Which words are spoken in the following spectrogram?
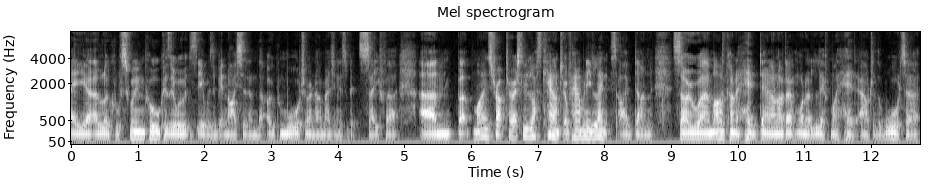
a, a local swimming pool because it was it was a bit nicer than the open water, and I imagine it's a bit safer. Um, but my instructor actually lost count of how many lengths I've done, so um, I'm kind of head down. I don't want to lift my head out of the water,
